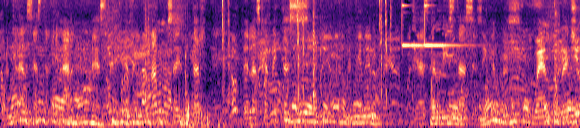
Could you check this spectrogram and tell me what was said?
por quedarse hasta el final de este video. Vámonos a disfrutar de las carnitas. Ya están listas, así que pues buen provecho.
